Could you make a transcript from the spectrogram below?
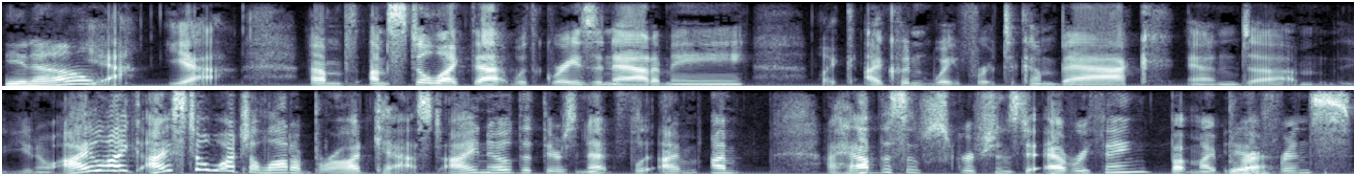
you know? Yeah, yeah. I'm I'm still like that with Grey's Anatomy. Like I couldn't wait for it to come back, and um, you know, I like I still watch a lot of broadcast. I know that there's Netflix. I'm I'm I have the subscriptions to everything, but my Yeah. preference,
